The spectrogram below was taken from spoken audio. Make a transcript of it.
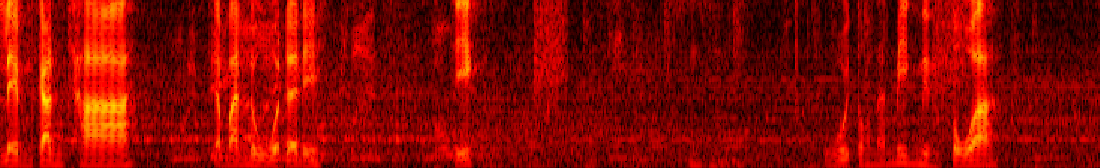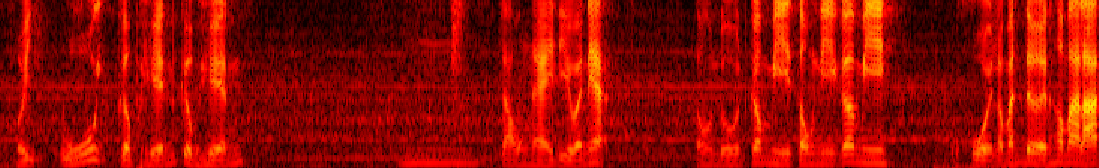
เล็มกัญชาจะมาดูดอะดิจิกโอ้ยตรงนั้นมีอีกหนึ่งตัว เฮ้ยอุ้ยเกือบเห็นเกือบเห็นจะเอาไงดีวะเนี่ย ตรงนู้นก็มีตรงนี้ก็มี โอ้โหแล้วมันเดินเข้ามาละ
